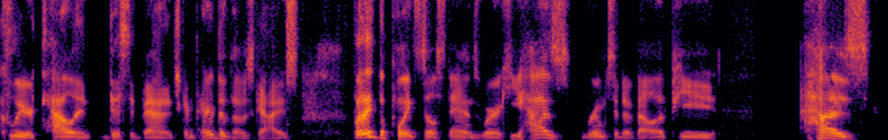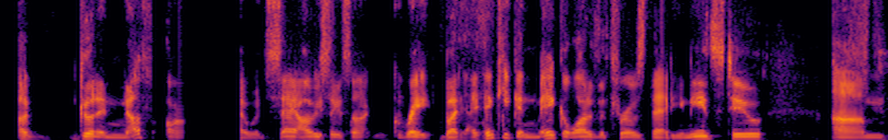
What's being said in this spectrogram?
clear talent disadvantage compared to those guys. But I think the point still stands where he has room to develop. He has a good enough arm, I would say. Obviously, it's not great, but I think he can make a lot of the throws that he needs to. Um,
